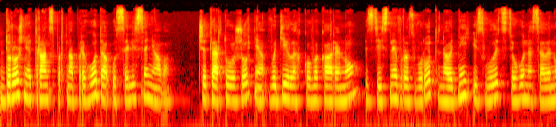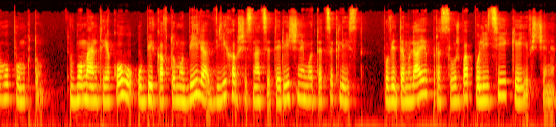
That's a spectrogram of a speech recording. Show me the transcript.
Дорожньо-транспортна пригода у селі Синява. 4 жовтня водій легковика Рено здійснив розворот на одній із вулиць цього населеного пункту, в момент якого у бік автомобіля в'їхав 16-річний мотоцикліст, повідомляє прес-служба поліції Київщини.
